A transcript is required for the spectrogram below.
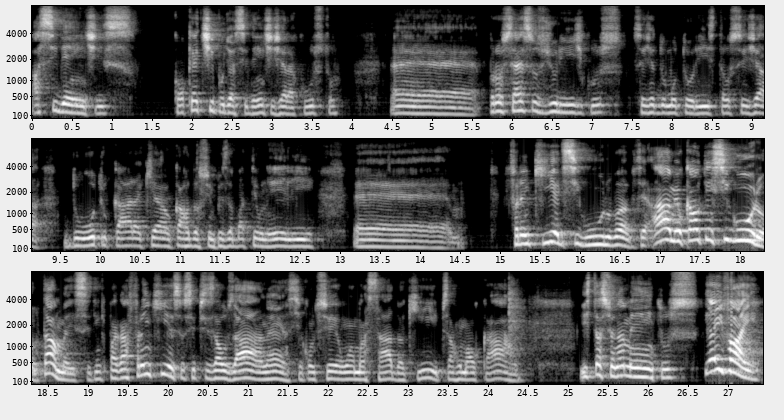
acidentes, qualquer tipo de acidente gera custo é, processos jurídicos, seja do motorista ou seja do outro cara que o carro da sua empresa bateu nele, é, franquia de seguro, você, ah, meu carro tem seguro, tá, mas você tem que pagar a franquia se você precisar usar, né? Se acontecer um amassado aqui, precisa arrumar o carro, estacionamentos, e aí vai,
